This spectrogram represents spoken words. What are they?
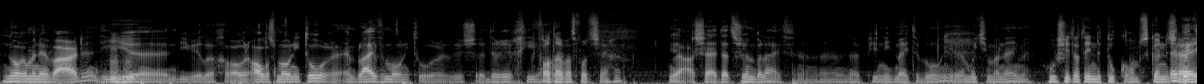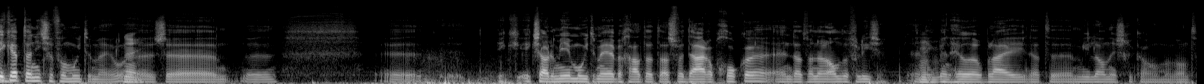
normen en waarden. Die, Mhm. eh, die willen gewoon alles monitoren en blijven monitoren. Dus eh, de regie. Valt daar wat voor te zeggen? Ja, als zij, dat is hun beleid. Daar heb je niet mee te bemoeien. Dat moet je maar nemen. Hoe zit dat in de toekomst? Kunnen Ik, zij... ben- ik heb daar niet zoveel moeite mee hoor. Nee. Dus, ik, ik zou er meer moeite mee hebben gehad dat als we daarop gokken en dat we een ander verliezen. En Mhm. ik ben heel erg blij dat Milan is gekomen. Want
